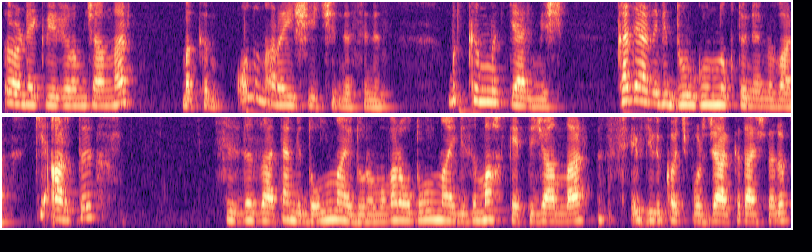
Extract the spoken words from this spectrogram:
örnek veriyorum canlar. Bakın onun arayışı içindesiniz. Bıkkınlık gelmiş. Kaderde bir durgunluk dönemi var ki artı sizde zaten bir dolunay durumu var. O dolunay bizi mahvetti canlar. Sevgili koç burcu arkadaşlarım.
